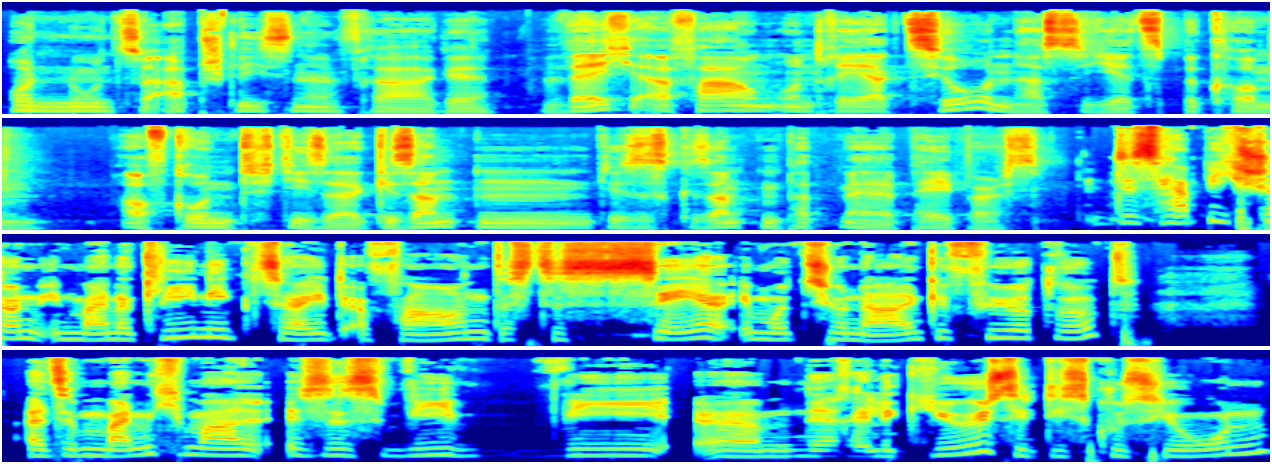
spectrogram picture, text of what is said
Und nun zur abschließenden Frage. Welche Erfahrungen und Reaktionen hast du jetzt bekommen aufgrund dieser gesamten, dieses gesamten äh, Papers? Das habe ich schon in meiner Klinikzeit erfahren, dass das sehr emotional geführt wird. Also manchmal ist es wie, wie ähm, eine religiöse Diskussion,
